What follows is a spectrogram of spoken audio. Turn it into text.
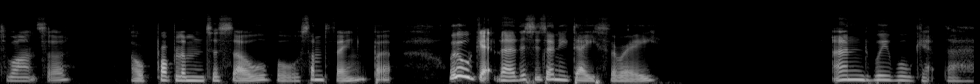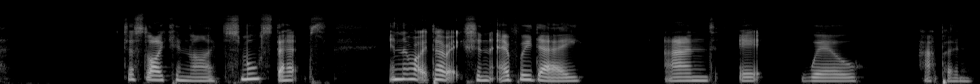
to answer or a problem to solve or something. But we will get there. This is only day three. And we will get there. Just like in life, small steps in the right direction every day, and it will happen.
